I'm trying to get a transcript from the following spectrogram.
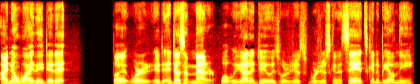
I know why they did it, but we're it, it doesn't matter. What we got to do is we're just we're just gonna say it's gonna be on the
